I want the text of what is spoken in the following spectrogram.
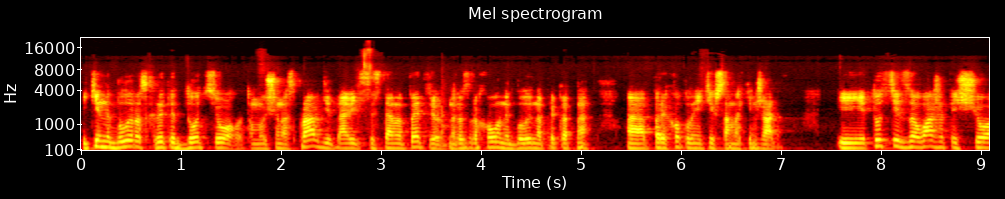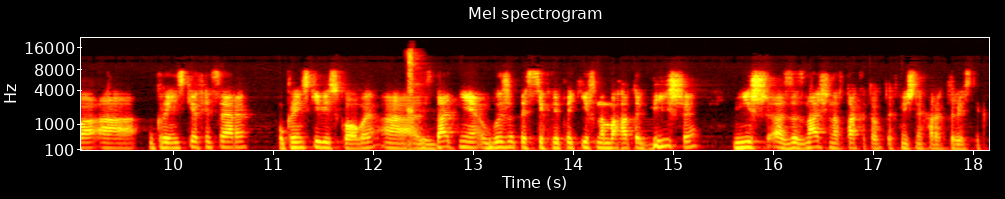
які не були розкриті до цього, тому що насправді навіть системи Петріот не розраховані були, наприклад, на перехоплення тих самих кінжалів. І тут слід зауважити, що українські офіцери, українські військові здатні вижити з цих літаків набагато більше. Ніж зазначено в тактико-технічних характеристиках,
